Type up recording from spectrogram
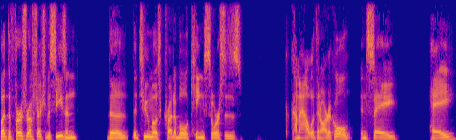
but the first rough stretch of the season, the the two most credible King sources come out with an article and say, "Hey,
